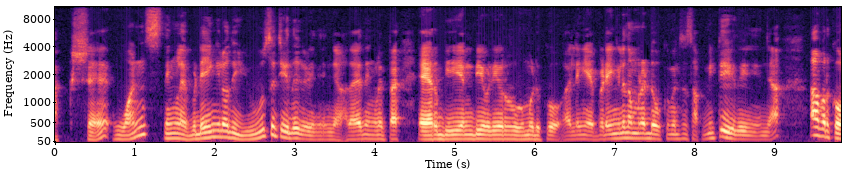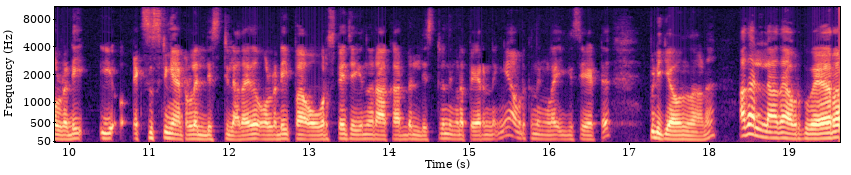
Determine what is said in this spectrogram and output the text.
പക്ഷേ വൺസ് നിങ്ങൾ എവിടെയെങ്കിലും അത് യൂസ് ചെയ്ത് കഴിഞ്ഞ് കഴിഞ്ഞാൽ അതായത് നിങ്ങളിപ്പോൾ എയർ ബി എൻ ബി വഴി ഒരു റൂം എടുക്കുമോ അല്ലെങ്കിൽ എവിടെയെങ്കിലും നമ്മുടെ ഡോക്യുമെന്റ്സ് സബ്മിറ്റ് ചെയ്ത് കഴിഞ്ഞ് കഴിഞ്ഞാൽ അവർക്ക് ഓൾറെഡി ഈ എക്സിസ്റ്റിംഗ് ആയിട്ടുള്ള ലിസ്റ്റിൽ അതായത് ഓൾറെഡി ഇപ്പോൾ ഓവർ സ്റ്റേ ചെയ്യുന്ന ഒരാൾക്കാരുടെ ലിസ്റ്റിൽ നിങ്ങളുടെ പേരുണ്ടെങ്കിൽ അവർക്ക് നിങ്ങളെ ഈസി ആയിട്ട് പിടിക്കാവുന്നതാണ്. അതല്ലാതെ അവർക്ക് വേറെ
